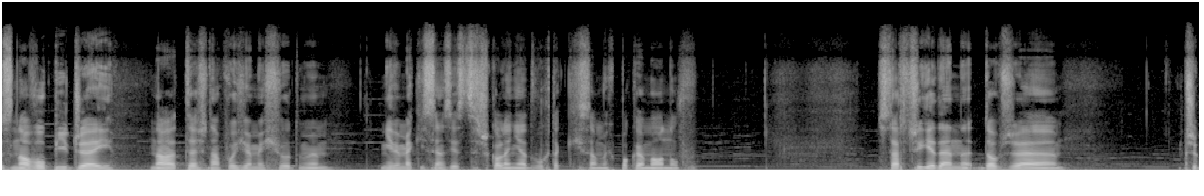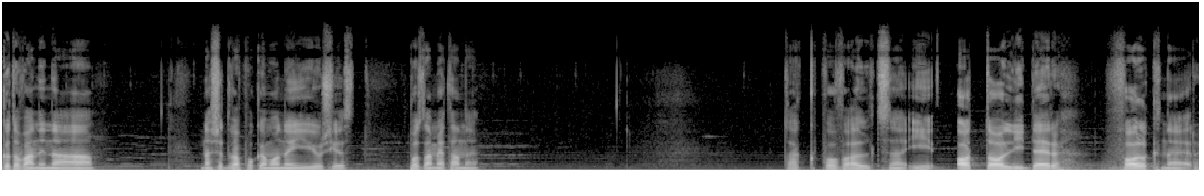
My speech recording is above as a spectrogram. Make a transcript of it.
Znowu PJ, na, też na poziomie siódmym. Nie wiem jaki sens jest szkolenia dwóch takich samych Pokémonów. Starczy jeden dobrze przygotowany na nasze dwa Pokémony i już jest pozamiatane. Tak po walce i oto lider Faulkner.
